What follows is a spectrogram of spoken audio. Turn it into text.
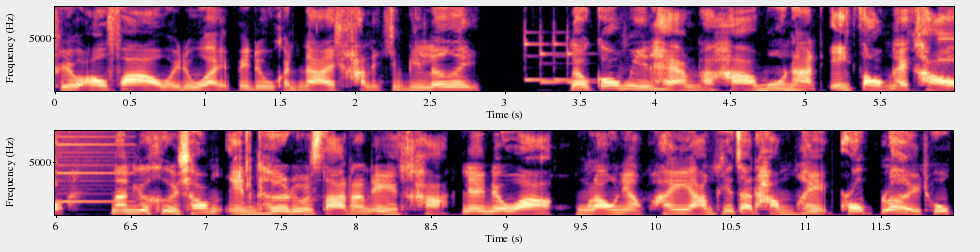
ฟิลอัลฟาเอาไว้ด้วย ไปดูกันได้ค่ะในคลิปนี้เลยแล้วก็มีแถมนะคะ โมนัสอีก 2 แอคเคาท์ นั่นก็คือช่อง Enter to Start นั่นเองค่ะ เรียกได้ว่าของเราเนี่ยพยายามที่จะทำให้ครบเลยทุก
